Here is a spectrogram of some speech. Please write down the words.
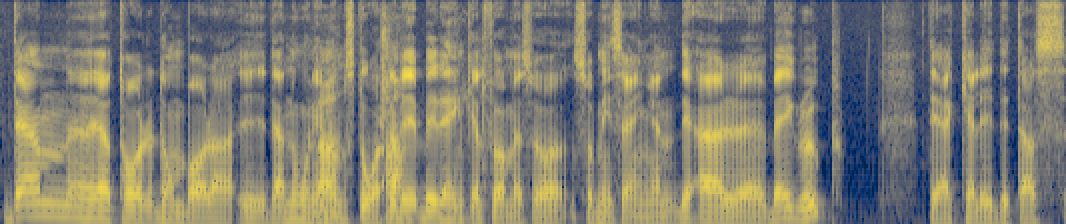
Den, jag tar dem bara i den ordning ja, de står, så ja. det blir enkelt för mig så, så missar jag ingen. Det är Bay Group, det är Caliditas,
